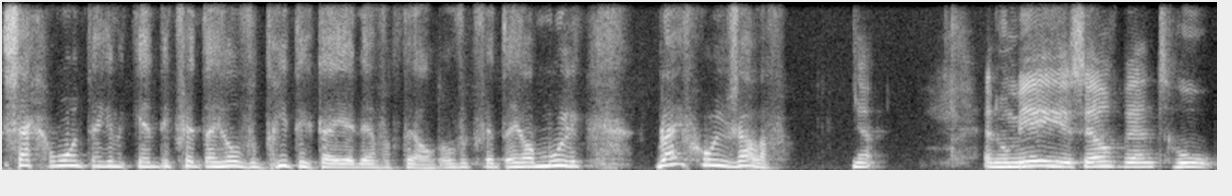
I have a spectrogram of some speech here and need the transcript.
Zeg gewoon tegen een kind, ik vind het heel verdrietig dat je dit vertelt. Of ik vind het heel moeilijk. Blijf gewoon jezelf. Ja. En hoe meer je jezelf bent, hoe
